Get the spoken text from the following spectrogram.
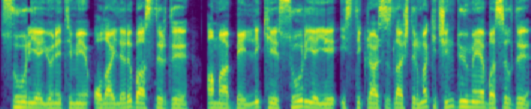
Suriye yönetimi olayları bastırdı ama belli ki Suriye'yi istikrarsızlaştırmak için düğmeye basıldı.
